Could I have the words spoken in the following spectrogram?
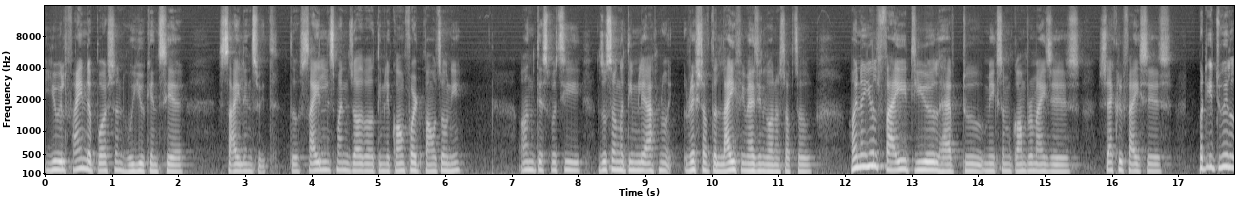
you will find a person who you can share silence with त्यो साइलेन्समा नि जब तिमीले कम्फर्ट पाउँछौ नि अनि त्यसपछि जोसँग तिमीले आफ्नो rest of the life imagine गर्न सक्छौ होइन you will fight you will have to make some compromises sacrifices but it will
